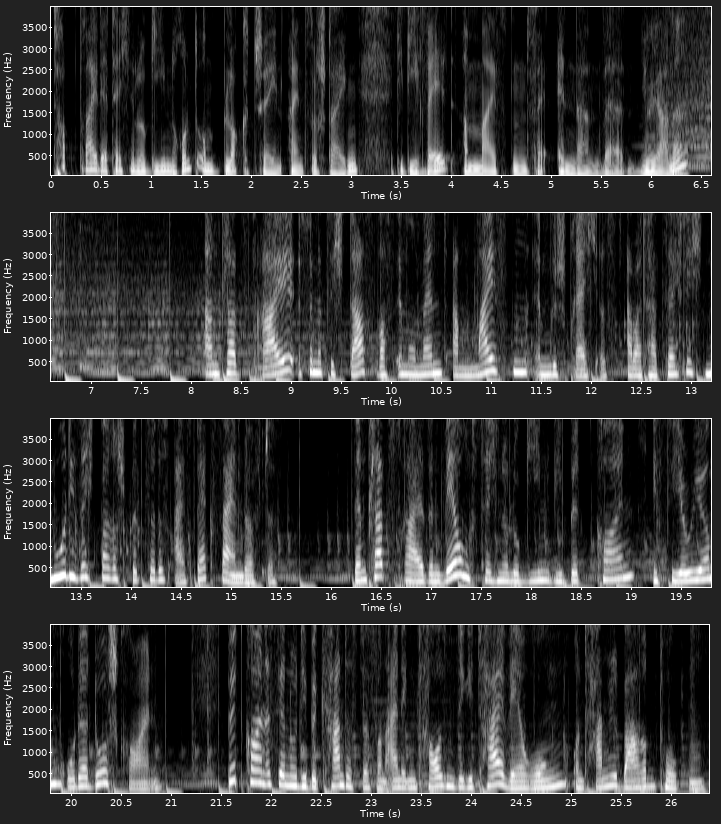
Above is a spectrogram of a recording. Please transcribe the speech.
Top 3 der Technologien rund um Blockchain einzusteigen, die die Welt am meisten verändern werden. Juliane? An Platz 3 findet sich das, was im Moment am meisten im Gespräch ist, aber tatsächlich nur die sichtbare Spitze des Eisbergs sein dürfte. Denn Platz 3 sind Währungstechnologien wie Bitcoin, Ethereum oder Dogecoin. Bitcoin ist ja nur die bekannteste von einigen tausend Digitalwährungen und handelbaren Token.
